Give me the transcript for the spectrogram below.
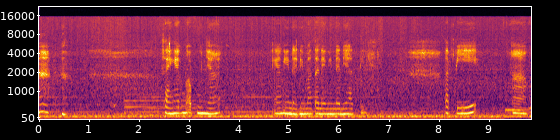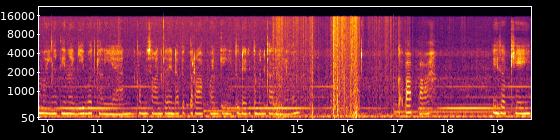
Sayangnya aku gak punya yang indah di mata dan indah di hati. Tapi nah, aku mau ingetin lagi buat kalian kalau misalkan kalian dapat perlakuan kayak gitu dari teman kalian gak apa-apa. It's okay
